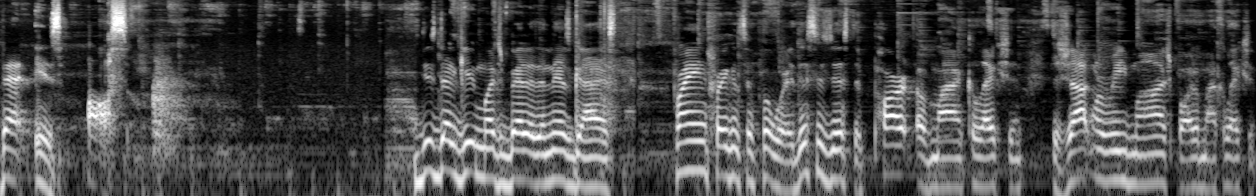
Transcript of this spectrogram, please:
That is awesome. This doesn't get much better than this, guys. Frames, fragrance, and footwear. This is just a part of my collection, the Jacques Marie Mage part of my collection.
